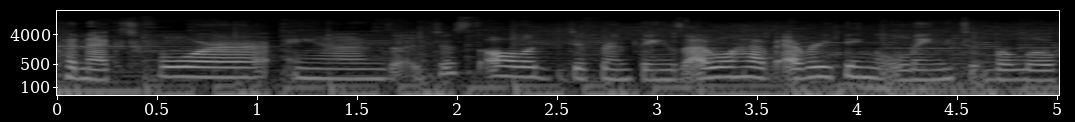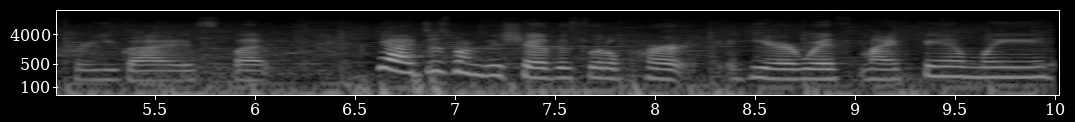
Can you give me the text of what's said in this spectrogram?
Connect 4 and just all the different things. I will have everything linked below for you guys. But yeah, I just wanted to share this little part here with my family.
